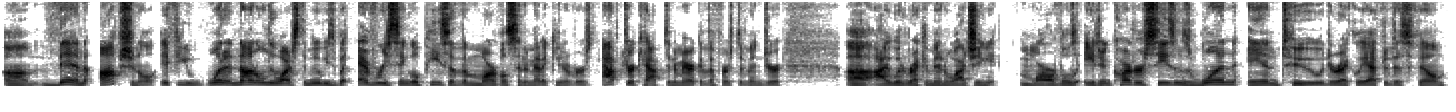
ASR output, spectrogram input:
Um, then, optional, if you want to not only watch the movies, but every single piece of the Marvel Cinematic Universe after Captain America the First Avenger, uh, I would recommend watching Marvel's Agent Carter seasons one and two directly after this film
